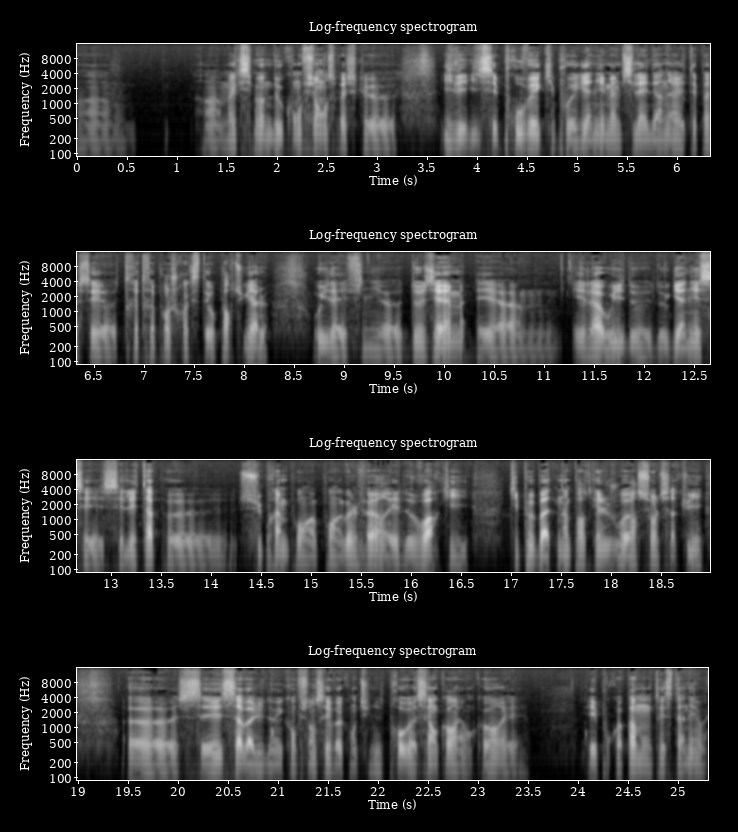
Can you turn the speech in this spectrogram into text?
un, maximum de confiance parce que il, s'est prouvé qu'il pouvait gagner même si l'année dernière il était passé euh, très très proche. Je crois que c'était au Portugal où il avait fini deuxième et, là oui de, gagner c'est, l'étape suprême pour un, golfeur et de voir qu'il peut battre n'importe quel joueur sur le circuit. Euh, c'est ça va lui donner confiance et il va continuer de progresser encore et encore et, et pourquoi pas monter cette année. Ouais.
